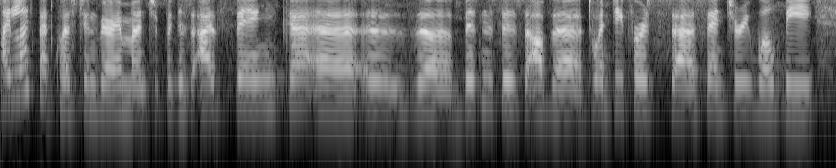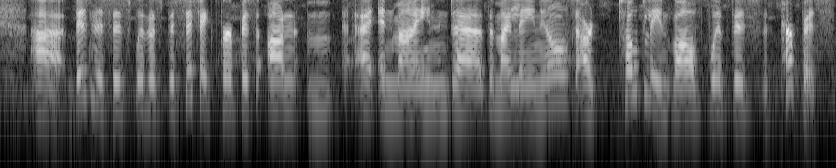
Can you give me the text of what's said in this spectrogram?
I like that question very much because I think uh, uh the businesses of the 21st uh, century will be uh, businesses with a specific purpose on uh, in mind. Uh, the millennials are totally involved with this purpose.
